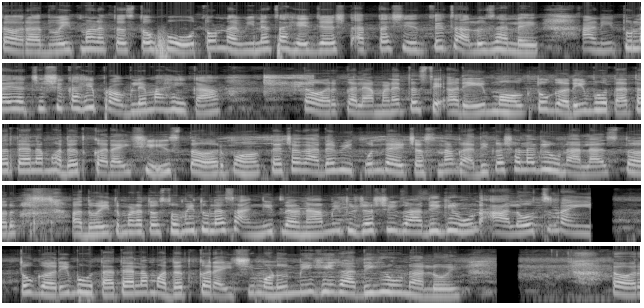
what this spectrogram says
तर अद्वैत म्हणत असतो हो तो नवीनच आहे जस्ट आत्ताशी ते चालू झालं आहे आणि तुला याच्याशी काही प्रॉब्लेम आहे का? तर कला म्हणत असते अरे मग तो गरीब होता तर त्याला मदत करायचीच. तर मग त्याच्या गाद्या विकून द्यायच्यास ना? गादी कशाला घेऊन आलास? तर अद्वैत म्हणत असतो मी तुला सांगितलं ना मी तुझ्याशी गादी घेऊन आलोच नाही तो गरीब होता त्याला मदत करायची म्हणून मी ही गादी घेऊन आलो तर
